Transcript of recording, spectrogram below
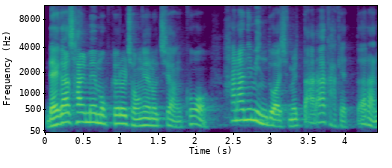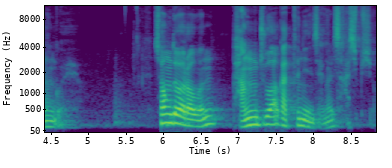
내가 삶의 목표를 정해놓지 않고 하나님 인도하심을 따라가겠다라는 거예요. 성도 여러분, 방주와 같은 인생을 사십시오.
